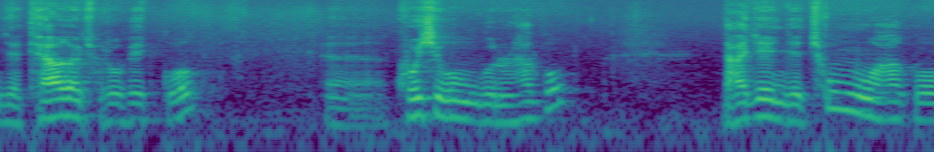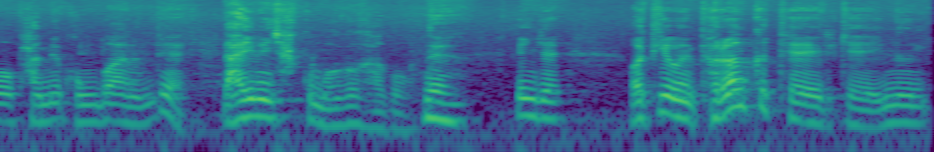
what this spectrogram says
이제 대학을 졸업했고 에, 고시 공부를 하고 낮에 이제 총무하고 밤에 공부하는데 나이는 자꾸 먹어가고 네. 이제 어떻게 보면 벼랑 끝에 이렇게 있는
